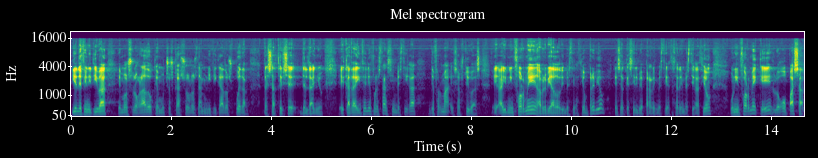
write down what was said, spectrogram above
Y, en definitiva, hemos logrado que en muchos casos los damnificados puedan resarcirse del daño. Eh, cada incendio forestal se investiga de forma exhaustiva. hay un informe abreviado de investigación previo, que es el que sirve para la investigación, un informe que luego pasa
